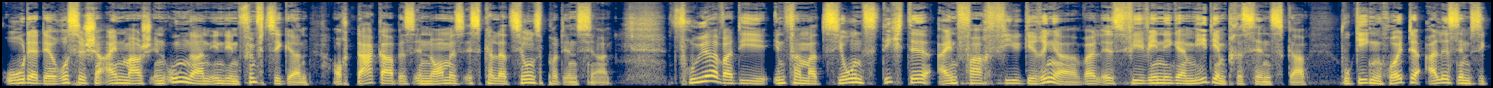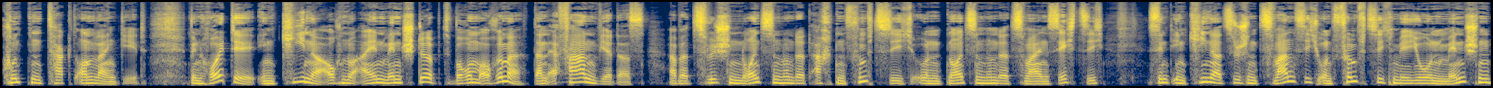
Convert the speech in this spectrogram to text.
Oder der russische Einmarsch in Ungarn in den 50ern. Auch da gab es enormes Eskalationspotenzial. Früher war die Informationsdichte einfach viel geringer, weil es viel weniger Medienpräsenz gab wogegen heute alles im Sekundentakt online geht. Wenn heute in China auch nur ein Mensch stirbt, warum auch immer, dann erfahren wir das. Aber zwischen 1958 und 1962 sind in China zwischen 20 und 50 Millionen Menschen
